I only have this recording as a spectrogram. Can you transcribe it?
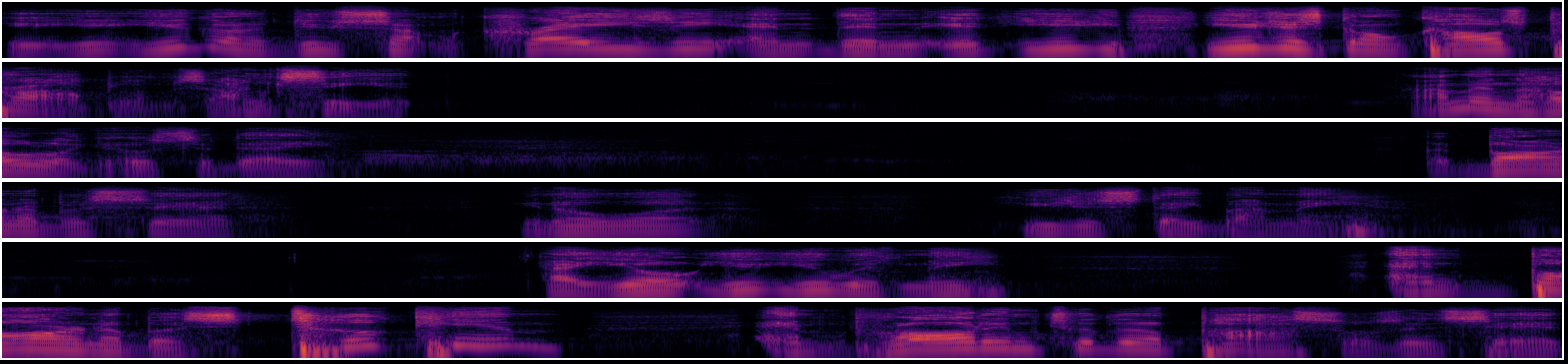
You, you, you're going to do something crazy, and then it, you, you're just going to cause problems. I can see it. I'm in the Holy Ghost today. But Barnabas said, You know what? You just stay by me. Hey, you, you, you with me? And Barnabas took him and brought him to the apostles and said,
